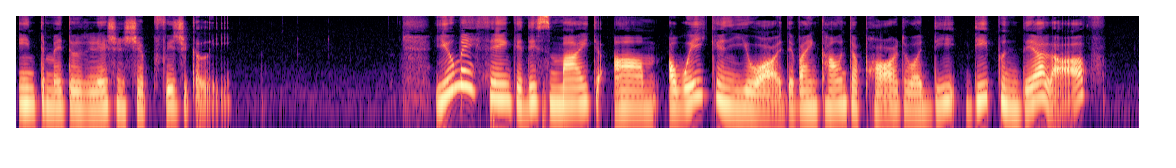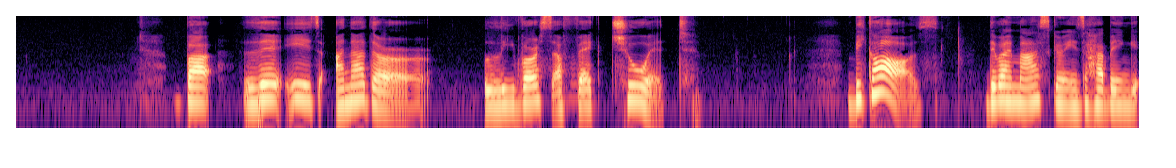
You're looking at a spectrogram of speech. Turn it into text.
intimate relationship physically. You may think this might um, awaken your divine counterpart or de- deepen their love, but there is another reverse effect to it. Because divine masculine is having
